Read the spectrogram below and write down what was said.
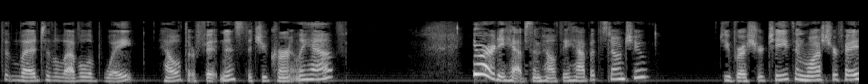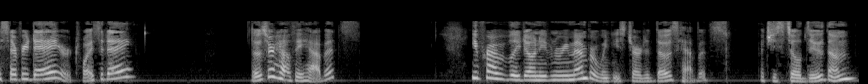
that led to the level of weight, health, or fitness that you currently have? You already have some healthy habits, don't you? Do you brush your teeth and wash your face every day or twice a day? Those are healthy habits. You probably don't even remember when you started those habits, but you still do them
